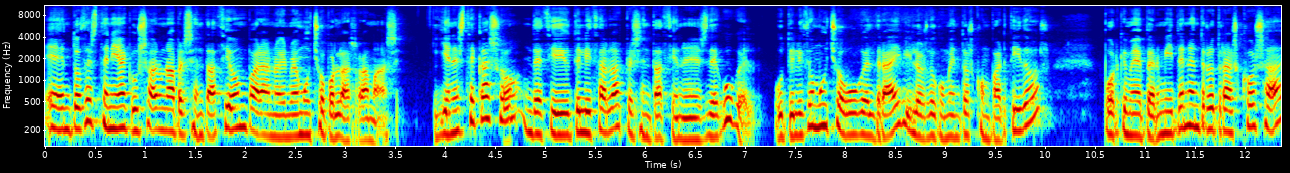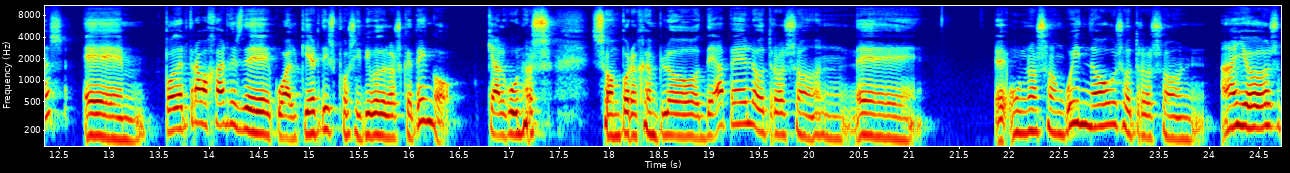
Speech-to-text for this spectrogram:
Entonces tenía que usar una presentación para no irme mucho por las ramas. Y en este caso decidí utilizar las presentaciones de Google. Utilizo mucho Google Drive y los documentos compartidos porque me permiten, entre otras cosas, em, poder trabajar desde cualquier dispositivo de los que tengo, que algunos son, por ejemplo, de Apple, otros son, eh, unos son Windows, otros son iOS,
